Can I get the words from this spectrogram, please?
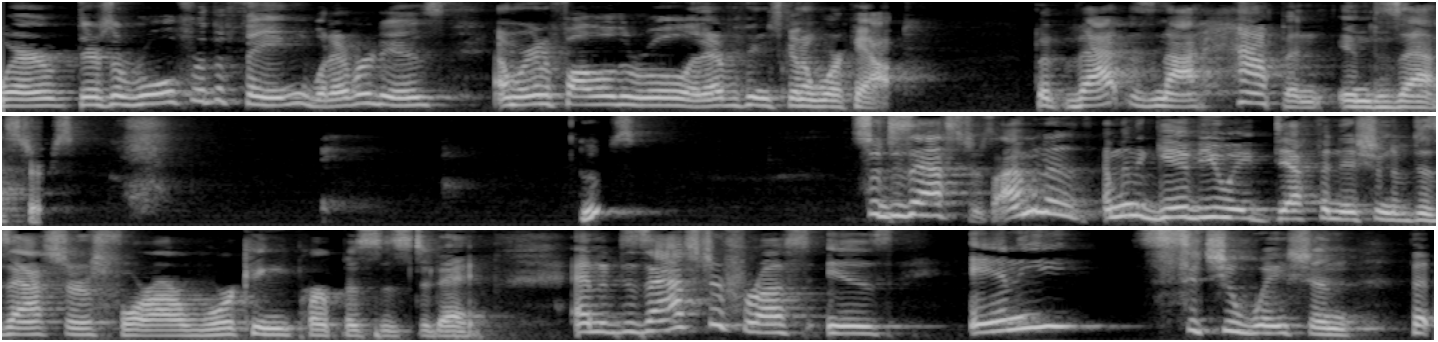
where there's a rule for the thing, whatever it is, and we're going to follow the rule and everything's going to work out. But that does not happen in disasters. Oops. So disasters. I'm going to I'm going to give you a definition of disasters for our working purposes today. And a disaster for us is any situation that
